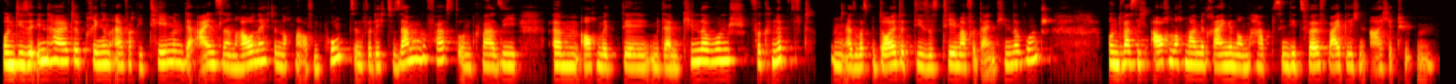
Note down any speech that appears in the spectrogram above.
Und diese Inhalte bringen einfach die Themen der einzelnen Rauhnächte nochmal auf den Punkt, sind für dich zusammengefasst und quasi ähm, auch mit, de, mit deinem Kinderwunsch verknüpft. Also was bedeutet dieses Thema für deinen Kinderwunsch? Und was ich auch nochmal mit reingenommen habe, sind die zwölf weiblichen Archetypen.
